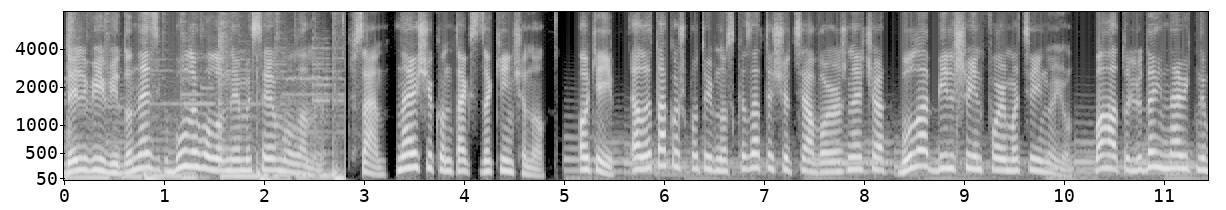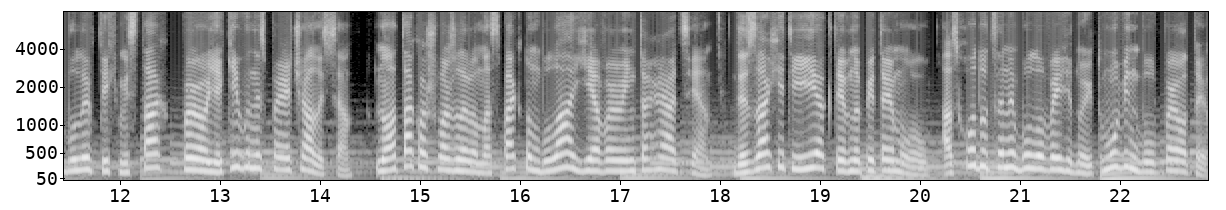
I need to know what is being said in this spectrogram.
де Львів і Донецьк були головними символами. Все, нарешті контекст закінчено. Окей, але також потрібно сказати, що ця ворожнеча була більше інформаційною. Багато людей навіть не були в тих містах, про які вони сперечалися. Ну а також важливим аспектом була євроінтеграція, де захід її активно підтримував. А сходу це не було вигідно, і тому він був проти.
